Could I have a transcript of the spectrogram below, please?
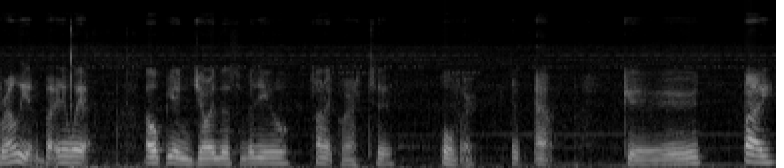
brilliant. But anyway, I hope you enjoyed this video. Planet Craft 2, over and out. Goodbye.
